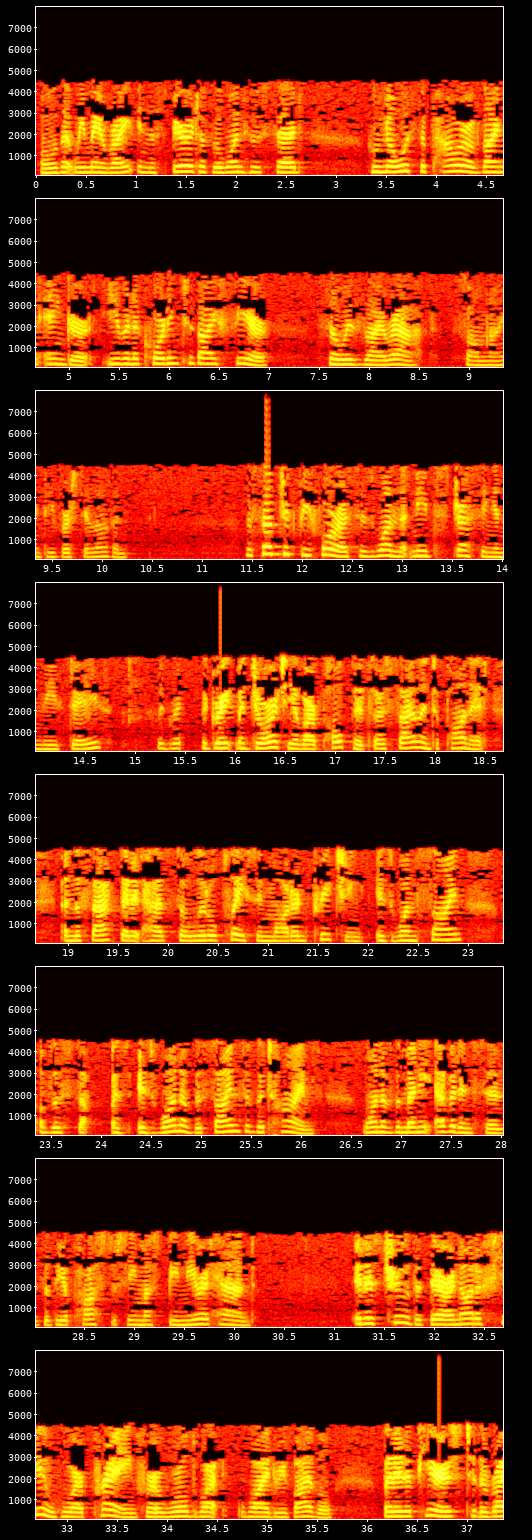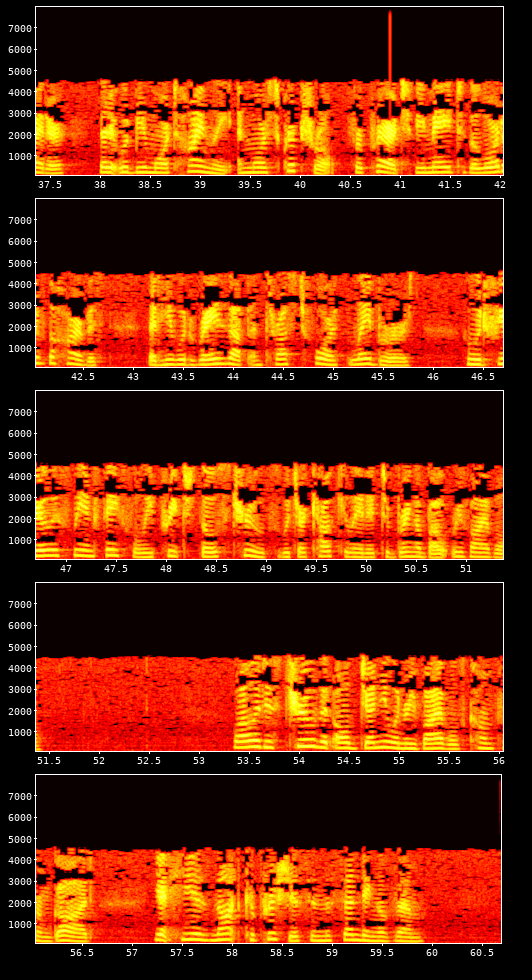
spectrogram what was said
Oh, that we may write in the spirit of the one who said, Who knoweth the power of thine anger, even according to thy fear, so is thy wrath. Psalm 90, verse 11. The subject before us is one that needs stressing in these days. The great, the great majority of our pulpits are silent upon it, and the fact that it has so little place in modern preaching is one sign of the is one of the signs of the times, one of the many evidences that the apostasy must be near at hand. It is true that there are not a few who are praying for a worldwide revival, but it appears to the writer that it would be more timely and more scriptural for prayer to be made to the Lord of the harvest that he would raise up and thrust forth laborers who would fearlessly and faithfully preach those truths which are calculated to bring about revival. While it is true that all genuine revivals come from God, yet he is not capricious in the sending of them.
